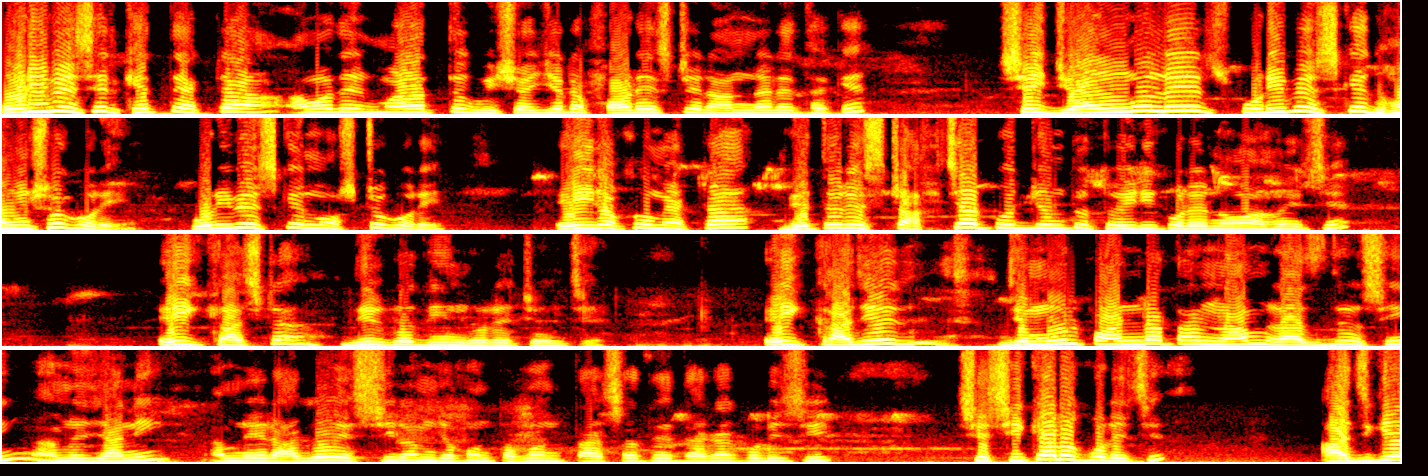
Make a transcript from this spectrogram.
পরিবেশের ক্ষেত্রে একটা আমাদের মারাত্মক বিষয়, যেটা ফরেস্টের আন্ডারে থাকে। সেই জঙ্গলের পরিবেশকে ধ্বংস করে, পরিবেশকে নষ্ট করে এই রকম একটা ভেতরে স্ট্রাকচার পর্যন্ত তৈরি করে নেওয়া হয়েছে। এই কাজটা দীর্ঘদিন ধরে চলছে। এই কাজের যে মূল পান্ডা তার নাম রাজদেও সিং, আমরা জানি, আমরা এর আগেও এসেছিলাম যখন, তখন তার সাথে দেখা করেছি। সে স্বীকারও করেছে। আজকে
